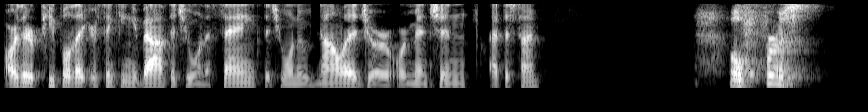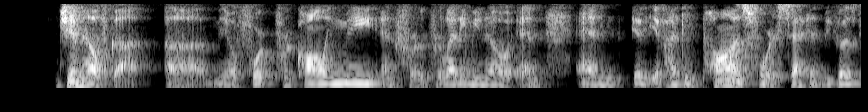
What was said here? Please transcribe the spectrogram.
are there people that you're thinking about that you want to thank, that you want to acknowledge or or mention at this time? Well, first, Jim Helfgott, uh, you know, for for calling me and for for letting me know, and and if I can pause for a second because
